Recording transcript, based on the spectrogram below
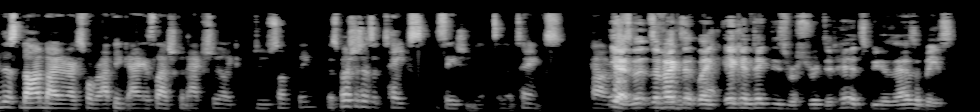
in this non-Dynamax format, I think Aegislash can actually like do something, especially since it takes Zacian hits and it tanks. Yeah, the, the fact that like it can take these restricted hits because it has a base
